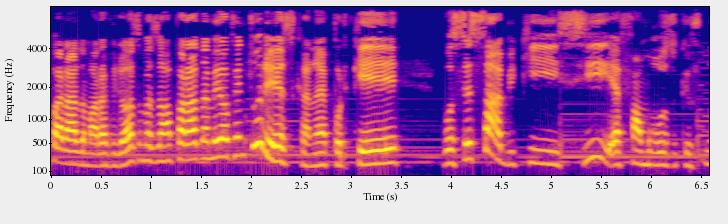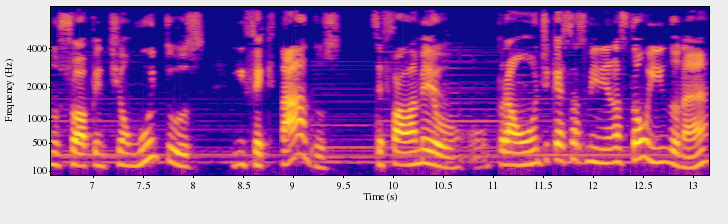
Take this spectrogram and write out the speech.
parada maravilhosa, mas é uma parada meio aventuresca, né, porque você sabe que se é famoso que no shopping tinham muitos infectados, você fala, meu, pra onde que essas meninas estão indo, né?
